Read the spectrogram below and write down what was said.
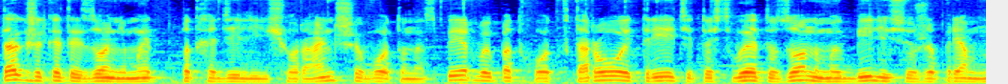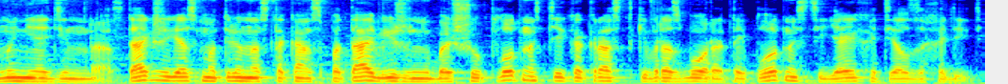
Также к этой зоне мы подходили еще раньше, вот у нас первый подход, второй, третий, то есть в эту зону мы бились уже прям ну не один раз. Также я смотрю на стакан спота, вижу небольшую плотность и как раз таки в разбор этой плотности я и хотел заходить.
